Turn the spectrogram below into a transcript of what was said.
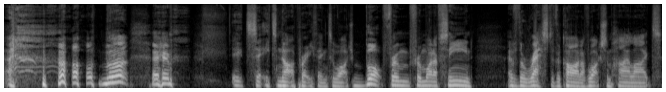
um, it's it's not a pretty thing to watch. But from from what I've seen of the rest of the card, I've watched some highlights.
